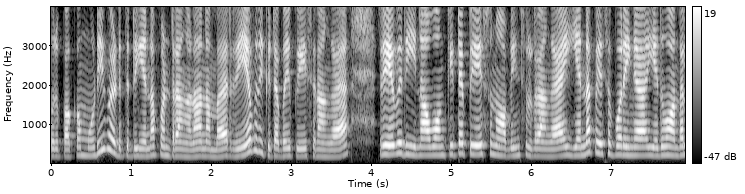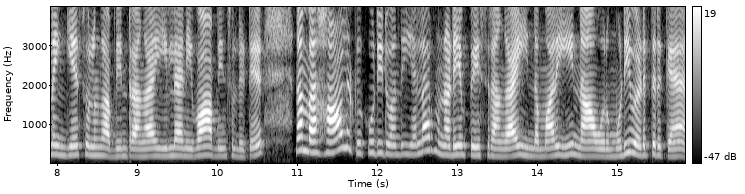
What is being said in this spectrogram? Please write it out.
ஒரு பக்கம் முடிவு எடுத்துகிட்டு என்ன பண்ணுறாங்கன்னா நம்ம ரேவதி கிட்ட போய் பேசுகிறாங்க ரேவதி நான் உங்ககிட்ட பேசணும் அப்படின்னு சொல்கிறாங்க என்ன பேச போகிறீங்க எதுவாக இருந்தாலும் இங்கேயே சொல்லுங்கள் அப்படின்றாங்க. இல்லை நீ வா அப்படின்னு சொல்லிட்டு நம்ம ஹாலுக்கு கூட்டிகிட்டு வந்து எல்லார் முன்னாடியும் பேசுகிறாங்க இந்த மாதிரி நான் ஒரு முடிவு எடுத்திருக்கேன்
